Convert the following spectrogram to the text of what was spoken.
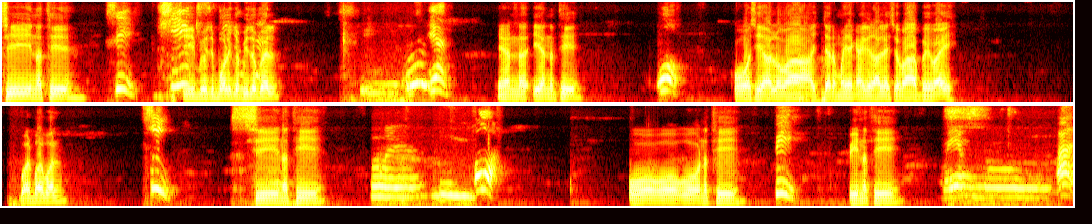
સી નથી. સી સી બીજું બોલી ગયો બીજો બેલ. એન એન એ નથી. ઓ ઓ છે હાલો વાહ અત્યારે મયંક આગળ હાલે છે વાહ ભાઈ ભાઈ. બોલ બોલ બોલ. સી. સી નથી. ઓ. ઓ ઓ નથી. પી. પી નથી. આર.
